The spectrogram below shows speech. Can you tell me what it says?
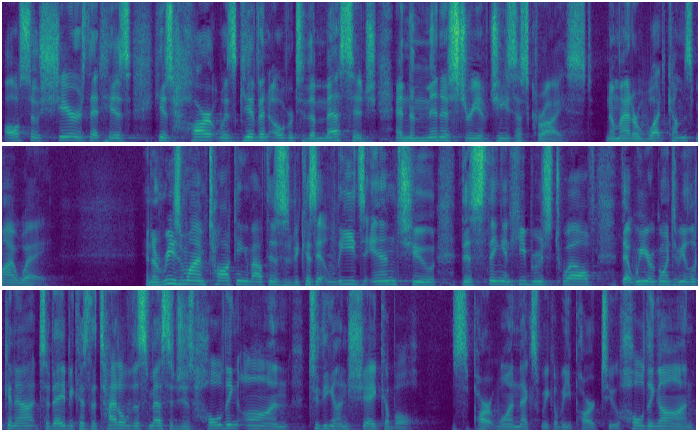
also shares that his, his heart was given over to the message and the ministry of Jesus Christ, no matter what comes my way. And the reason why I'm talking about this is because it leads into this thing in Hebrews 12 that we are going to be looking at today because the title of this message is Holding On to the Unshakable. This is part one. Next week will be part two Holding On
